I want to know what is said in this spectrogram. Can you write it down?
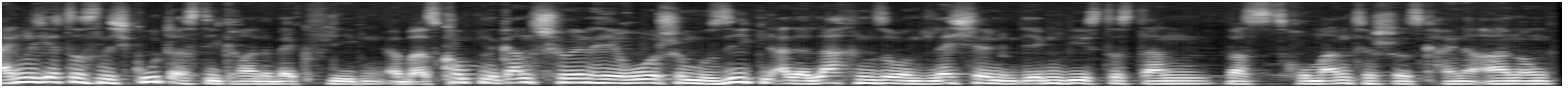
eigentlich ist es nicht gut, dass die gerade wegfliegen, aber es kommt eine ganz schöne heroische Musik und alle lachen so und lächeln und irgendwie ist das dann was Romantisches, keine Ahnung.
